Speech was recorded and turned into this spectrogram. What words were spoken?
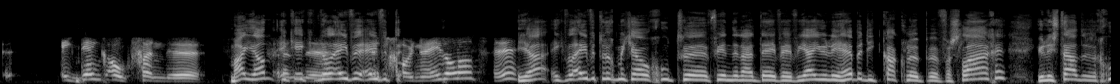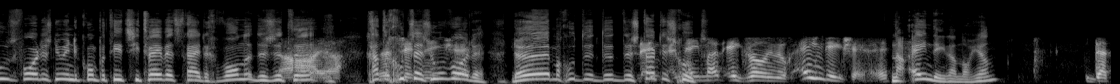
eh, ik denk ook van... de Maar Jan, ik, ik van, wil eh, even... even het Gooi Nederland, hè? Ja, ik wil even terug met jou goed eh, vinden naar het DVVA. Jullie hebben die kakclub eh, verslagen. Jullie staan er goed voor, dus nu in de competitie twee wedstrijden gewonnen. Dus het Ah, eh, ja. gaat Dat een goed seizoen niks, worden. Nee, maar goed, de, de, de start Nee, is goed. Nee, maar ik wil je nog één ding zeggen. Hè? Nou, één ding dan nog, Jan. Dat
